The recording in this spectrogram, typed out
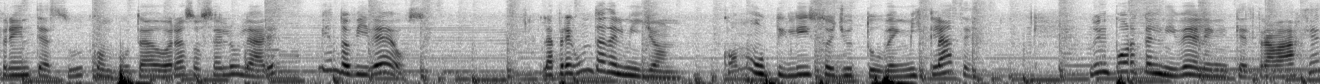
frente a sus computadoras o celulares viendo videos. La pregunta del millón, ¿cómo utilizo YouTube en mis clases? No importa el nivel en el que trabajes,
